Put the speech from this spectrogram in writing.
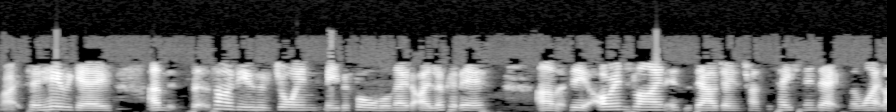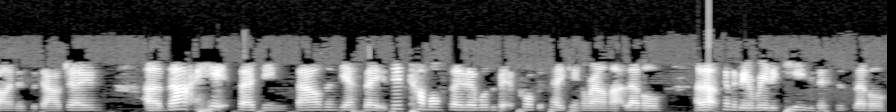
Right, so here we go. Um, some of you who've joined me before will know that I look at this um, the orange line is the Dow Jones Transportation Index, and the white line is the Dow Jones. Uh, that hit 13,000 yesterday. It did come off though. There was a bit of profit taking around that level, and that's going to be a really key resistance level.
